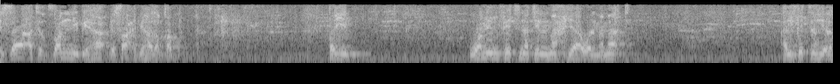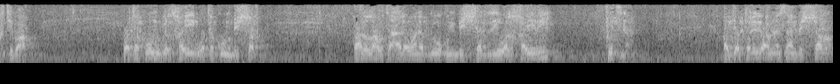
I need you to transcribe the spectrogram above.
إساءة الظن بها بصاحب هذا القبر. طيب. ومن فتنة المحيا والممات. الفتنة هي الاختبار. وتكون بالخير وتكون بالشر. قال الله تعالى ونبلوكم بالشر والخير فتنة. قد يبتلي الله الإنسان بالشر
